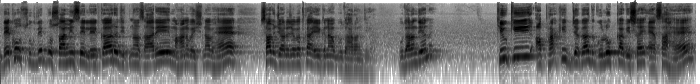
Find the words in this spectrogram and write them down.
देखो, सुखदेव गोस्वामी से लेकर जितना सारे महान वैष्णव है, सब जड़ जगत का एक ना उदाहरण दिया। उदाहरण दिया ना क्योंकि अपराकित जगत गोलोक का विषय ऐसा है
